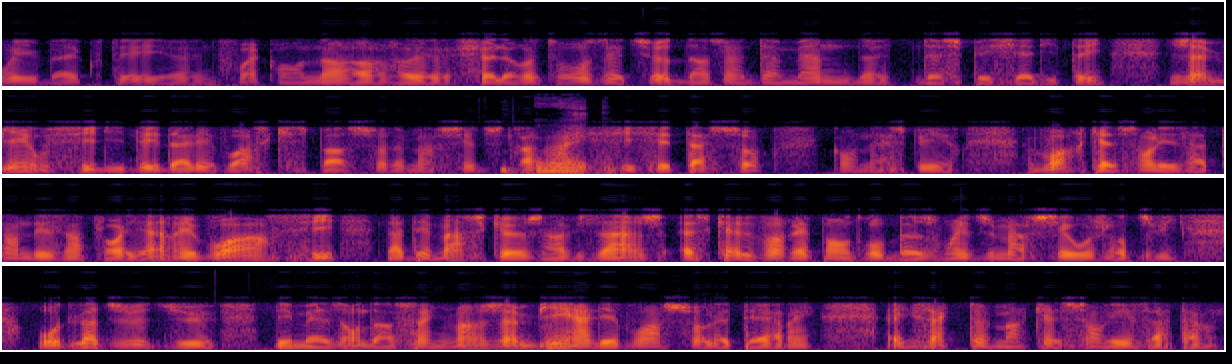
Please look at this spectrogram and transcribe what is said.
Oui, ben écoutez, euh, une fois qu'on a fait le retour aux études dans un domaine de, spécialité, j'aime bien aussi l'idée d'aller voir ce qui se passe sur le marché du travail, si c'est à ça qu'on aspire. Voir quelles sont les attentes des employeurs et voir si la démarche que j'envisage, est-ce qu'elle va répondre aux besoins du marché aujourd'hui? Au-delà du, des maisons d'enseignement, j'aime bien aller voir sur le terrain exactement quelles sont les attentes.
